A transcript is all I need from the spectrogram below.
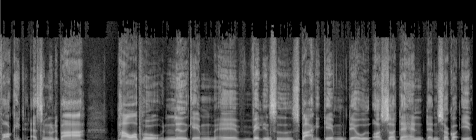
fuck it. Altså nu er det bare power på, ned gennem, øh, vælg en side, spark igennem derud, og så da, han, da den så går ind,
